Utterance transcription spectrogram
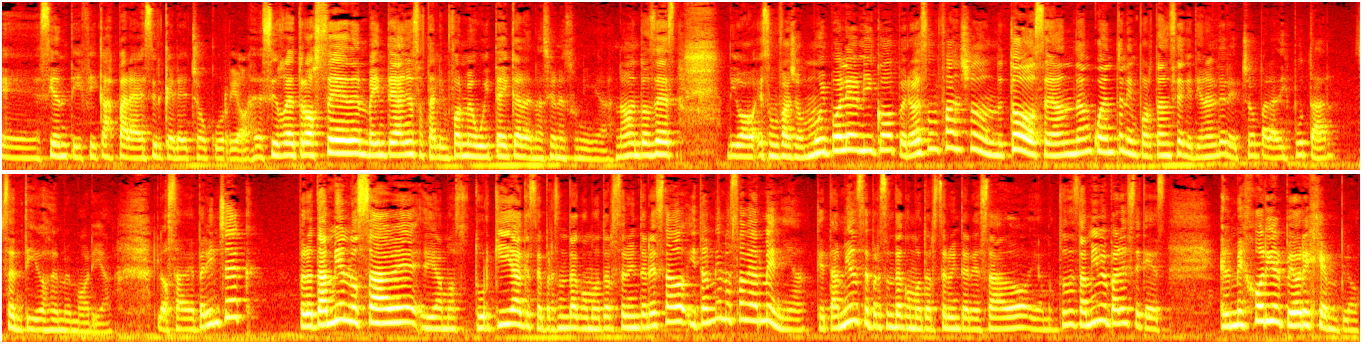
eh, científicas para decir que el hecho ocurrió. Es decir, retroceden 20 años hasta el informe Whitaker de Naciones Unidas. ¿no? Entonces, digo, es un fallo muy polémico, pero es un fallo donde todos se dan, dan cuenta de la importancia que tiene el derecho para disputar sentidos de memoria. Lo sabe Perinchek, pero también lo sabe, digamos, Turquía, que se presenta como tercero interesado, y también lo sabe Armenia, que también se presenta como tercero interesado, digamos. Entonces a mí me parece que es el mejor y el peor ejemplo,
